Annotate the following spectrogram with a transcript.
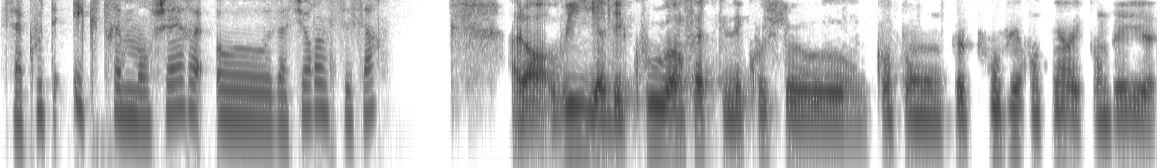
ça coûte extrêmement cher aux assurances, c'est ça? Alors oui, il y a des coûts. En fait, les coûts quand on peut prouver qu'un conteneur est tombé euh,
